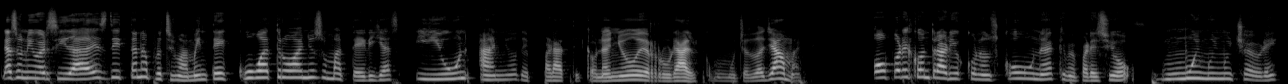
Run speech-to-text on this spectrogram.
las universidades dictan aproximadamente cuatro años o materias y un año de práctica, un año de rural, como muchos la llaman. O por el contrario, conozco una que me pareció muy, muy, muy chévere,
